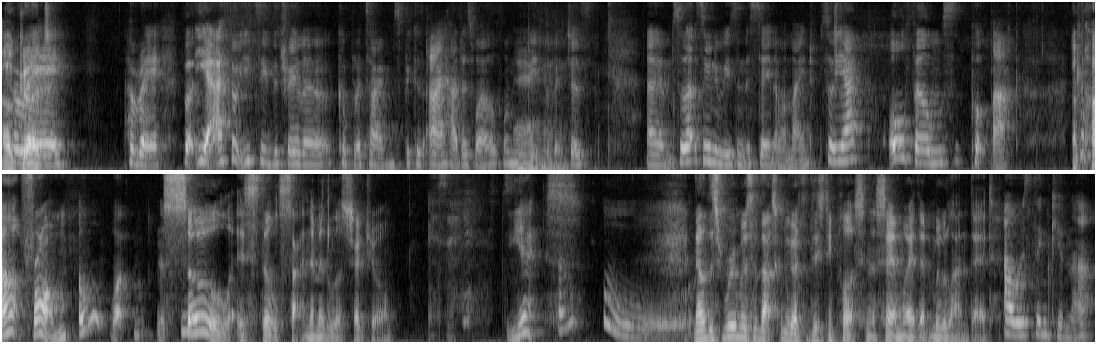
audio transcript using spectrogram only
oh hooray. good Hooray. But yeah, I thought you'd see the trailer a couple of times because I had as well when we beat Mm. the pictures. Um, so that's the only reason it's staying in my mind. So yeah, all films put back. Apart from Oh, what Soul is still sat in the middle of schedule. is it? Yes. Oh, Now there's rumours that that's going to go to Disney Plus in the same way that Mulan did. I was thinking that.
